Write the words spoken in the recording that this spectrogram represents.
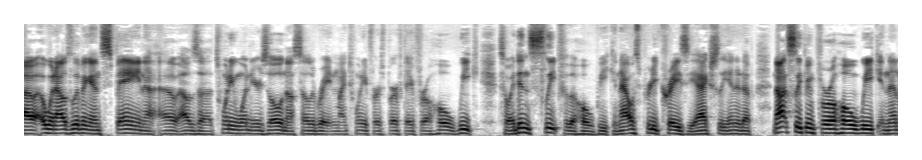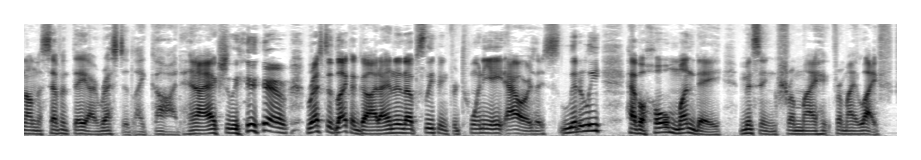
uh, when I was living in Spain, I, I was uh, 21 years old and I was celebrating my 21st birthday for a whole week. So I didn't sleep for the whole week and that was pretty crazy. I actually ended up not sleeping for a whole week and then on the seventh day I rested like God. And I actually rested like a God. I ended up sleeping for 28 hours. I literally have a whole Monday missing from my from my life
